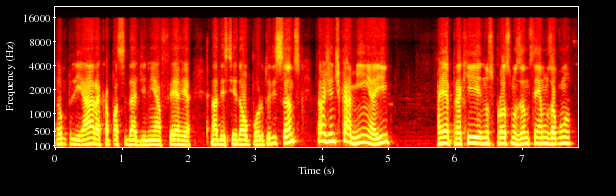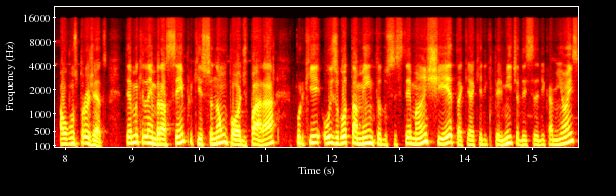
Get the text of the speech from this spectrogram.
ampliar a capacidade de linha férrea na descida ao Porto de Santos. Então a gente caminha aí é, para que nos próximos anos tenhamos algum, alguns projetos. Temos que lembrar sempre que isso não pode parar, porque o esgotamento do sistema Anchieta, que é aquele que permite a descida de caminhões,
